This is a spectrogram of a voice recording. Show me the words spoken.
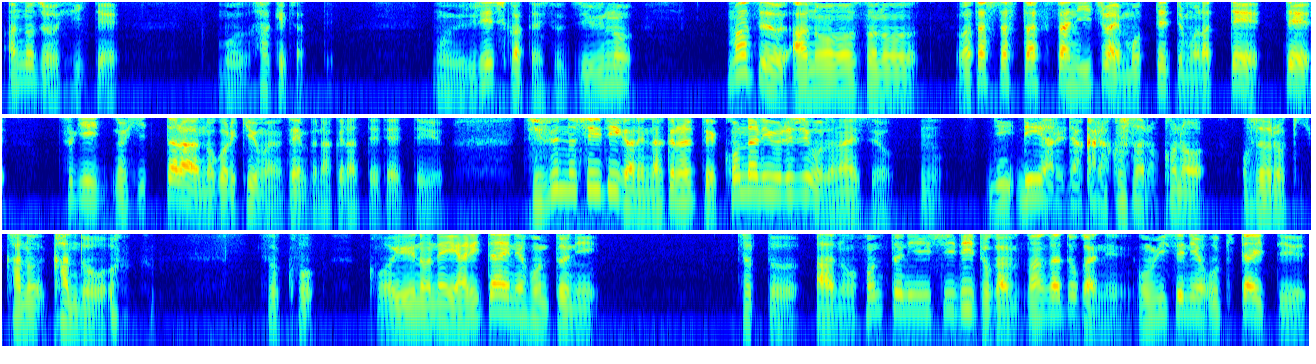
案の定引いて、もう、はけちゃって。もう嬉しかったですよ。自分の、まず、あの、その、渡したスタッフさんに1枚持ってってもらって、で、次の日行ったら残り9枚は全部なくなっててっていう。自分の CD がね、なくなるってこんなに嬉しいことないですよ。うん。リ、リアルだからこそのこの驚き、かの、感動。そう、こう、こういうのね、やりたいね、本当に。ちょっと、あの、本当に CD とか漫画とかね、お店に置きたいっていう、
